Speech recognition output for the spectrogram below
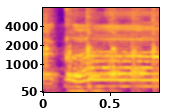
cada canto.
